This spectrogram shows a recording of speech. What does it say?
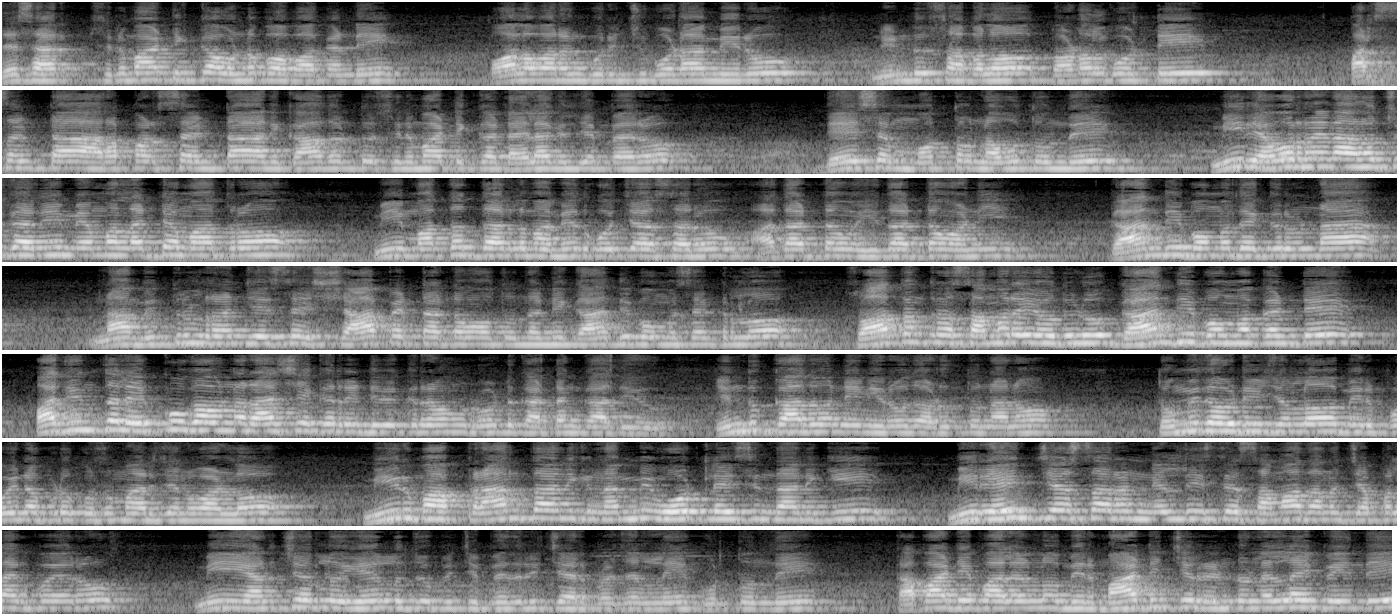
అదే సార్ సినిమాటిక్గా ఉండబోబాకండి. పోలవరం గురించి కూడా మీరు నిండు సభలో తొడలు కొట్టి పర్సెంటా అర పర్సెంటా అని కాదంటూ సినిమాటిక్గా డైలాగులు చెప్పారు. దేశం మొత్తం నవ్వుతుంది. మీరు ఎవరినైనా అనొచ్చు కానీ మిమ్మల్ని అంటే మాత్రం మీ మద్దతుదారులు మా మీదకి వచ్చేస్తారు. అదడ్డం ఇదడ్డం అని గాంధీ బొమ్మ దగ్గరున్న నా మిత్రులు రన్ చేసే షాప్ ఎట్టడం అవుతుందండి గాంధీ బొమ్మ సెంటర్లో. స్వాతంత్ర సమరయోధుడు గాంధీ బొమ్మ కంటే పదింతలు ఎక్కువగా ఉన్న రాజశేఖర రెడ్డి విగ్రహం రోడ్డుకు అడ్డం కాదు. ఎందుకు కాదు అని నేను ఈరోజు అడుగుతున్నాను. తొమ్మిదవ డివిజన్లో మీరు పోయినప్పుడు కుసుమార్జన వాళ్ళు మీరు మా ప్రాంతానికి నమ్మి ఓట్లు వేసిన దానికి మీరేం చేస్తారని నిలదీస్తే సమాధానం చెప్పలేకపోయారు. మీ అనుచరులు ఏళ్ళు చూపించి బెదిరించారు ప్రజల్ని గుర్తుంది. కపాటిపాలెంలో మీరు మాటిచ్చి రెండు నెలలు అయిపోయింది.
